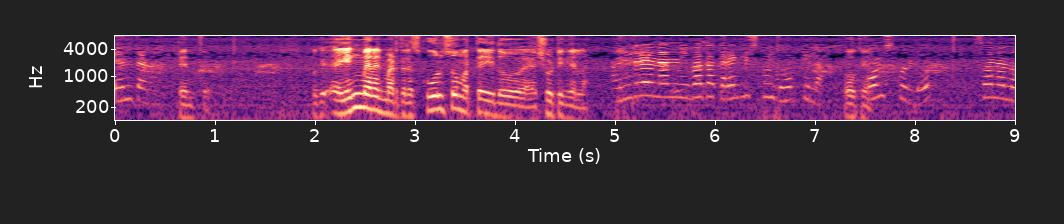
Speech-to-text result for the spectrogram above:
ಟೆಂತ್ ಅಣ್ಣ. ಟೆಂತ್ ಓಕೆ ಹೆಂಗ್ ಮ್ಯಾನೇಜ್ ಮಾಡ್ತೀರಾ? ಸ್ಕೂಲ್ಸು ಮತ್ತೆ ಇದು ಶೂಟಿಂಗ್ ಎಲ್ಲ? ಅಂದ್ರೆ ನಾನು ಇವಾಗ ಕರೆಂಟ್ಲಿ ಸ್ಕೂಲ್ಗೆ ಹೋಗ್ತಿಲ್ಲ. ಓಕೆ ಹೋಮ್ ಸ್ಕೂಲ್ ಸೊ ನಾನು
